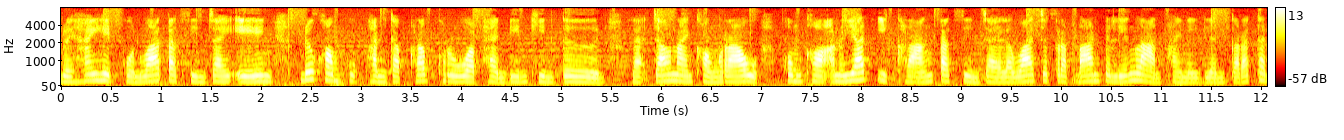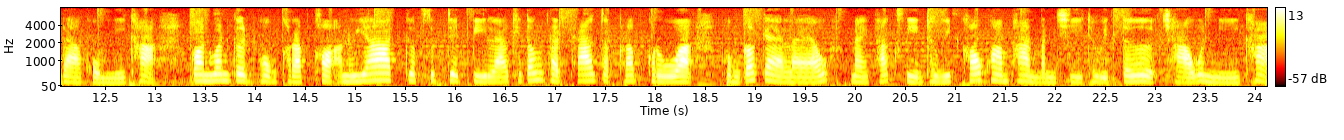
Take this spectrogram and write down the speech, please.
โดยให้เหตุผลว่าตัดสินใจเอง ด้วยความผูกพันกับครอบครัวแผ่นดินถิ่นเกิดและเจ้านายของเราผมขออนุญาตอีกครั้งตัดสินใจแล้วว่าจะกลับบ้านไปเลี้ยงหลานภายในเดือนกรกฎาคมนี้ค่ะ ก่อนวันเกิดผมครับขออนุญาตเกือบ 17 ปีแล้วที่ต้องพลัดพรากจากครอบครัว ผมก็แก่แล้วนายทักษิณทวิตข้อความผ่านบัญชีทวิตเตอร์เช้าวันนี้ค่ะ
